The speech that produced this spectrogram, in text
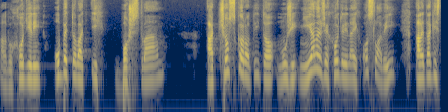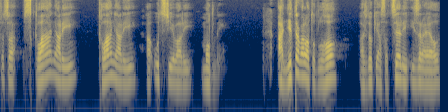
alebo chodili obetovať ich božstvám a čoskoro títo muži nielenže chodili na ich oslavy, ale takisto sa skláňali, kláňali a uctievali modly. A netrvalo to dlho, až dokiaľ sa celý Izrael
